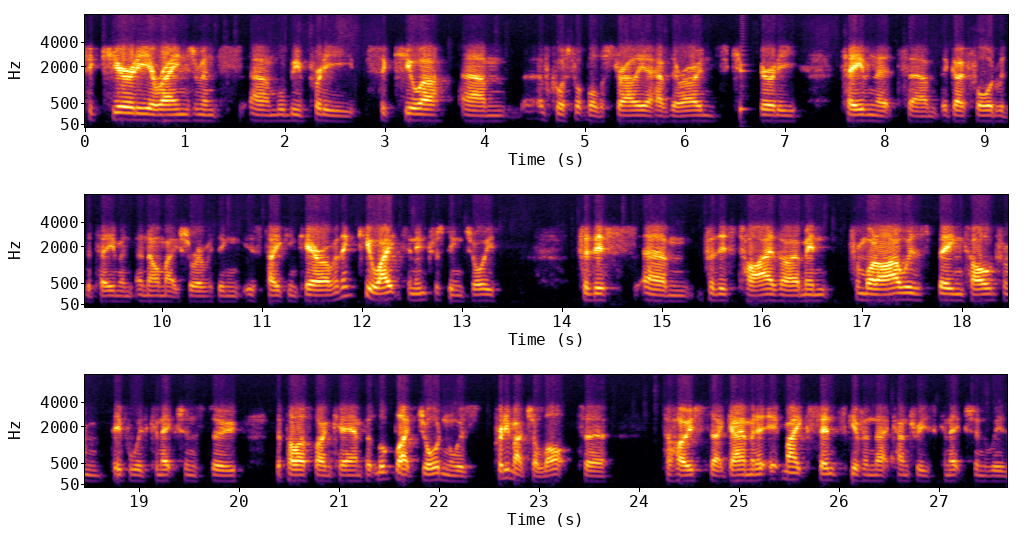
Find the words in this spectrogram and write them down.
security arrangements um, will be pretty secure. Um, of course, Football Australia have their own security team that um, that go forward with the team, and, and they'll make sure everything is taken care of. I think Kuwait's an interesting choice for this um, for this tie, though. I mean, from what I was being told from people with connections to the Palestine camp, it looked like Jordan was pretty much a lot to to host that game, and it, it makes sense given that country's connection with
